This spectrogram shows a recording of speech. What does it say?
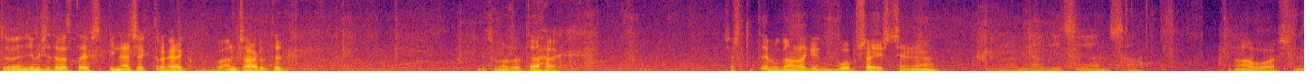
To będziemy się teraz tutaj wspinać jak trochę jak w Uncharted? Być może tak. Chociaż tutaj wygląda tak jakby było przejście, nie? Wygląda obiecująco. No właśnie.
